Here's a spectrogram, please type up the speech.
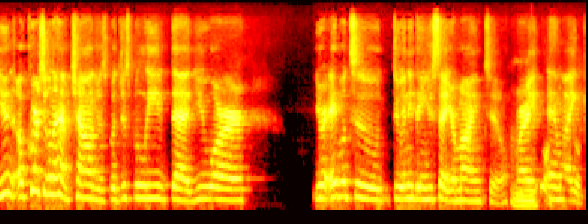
You of course you're gonna have challenges, but just believe that you are you're able to do anything you set your mind to, Mhm. right? Sure, And like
